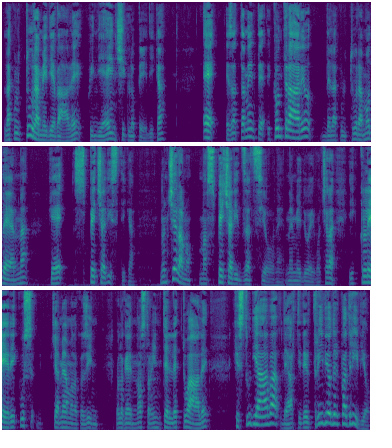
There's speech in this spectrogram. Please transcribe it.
La cultura medievale, quindi è enciclopedica, è esattamente il contrario della cultura moderna che è specialistica. Non c'era una specializzazione nel Medioevo, c'era il clericus, chiamiamolo così, quello che è il nostro intellettuale, che studiava le arti del trivio e del quadrivio,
